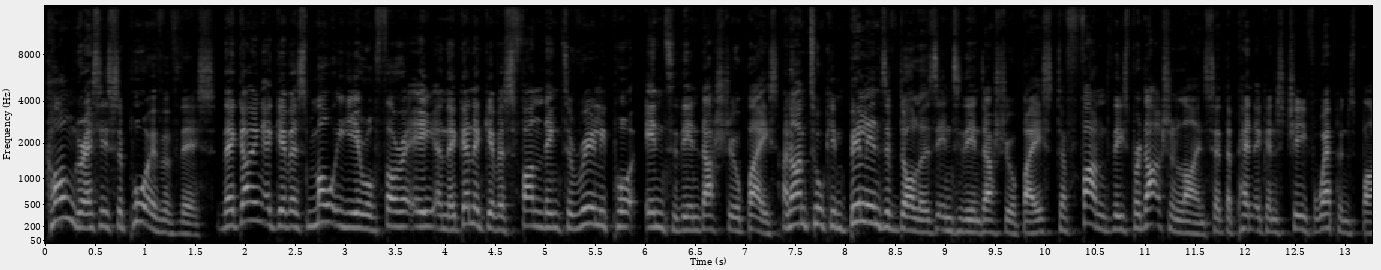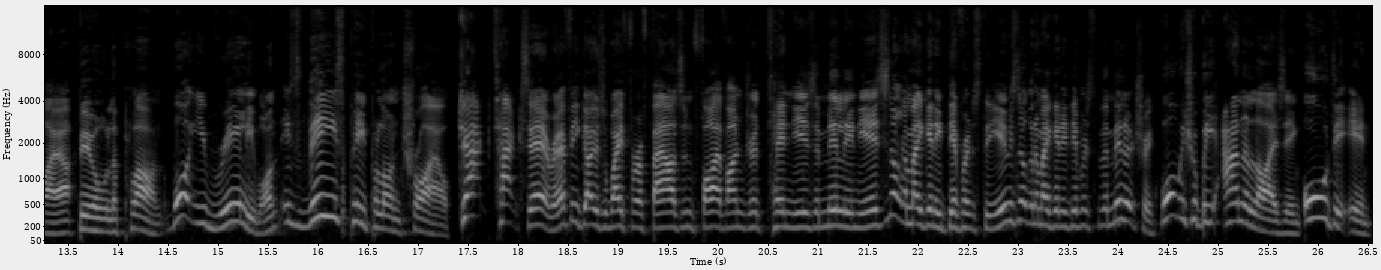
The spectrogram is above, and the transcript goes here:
Congress is supportive of this. They're going to give us multi year authority and they're going to give us funding to really put into the industrial base. And I'm talking billions of dollars into the industrial base to fund these production lines, said the Pentagon's chief weapons buyer, Bill LaPlante. What you really want is these people on trial. Jack Teixeira, if he goes away for a thousand, five hundred, ten years, a million years, it's not going to make any difference to you. It's not going to make any difference to the military. What we should be analysing, auditing,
